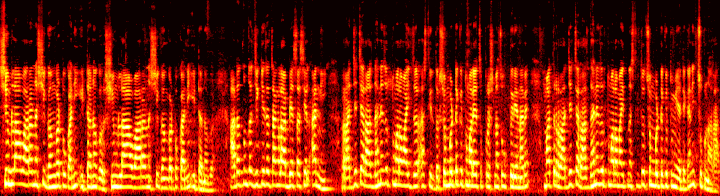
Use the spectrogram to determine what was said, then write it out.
शिमला वाराणसी गंगाटोक आणि इटानगर. शिमला वाराणसी गंगाटोक आणि इटानगर. आता तुमचा जीकेचा चांगला अभ्यास असेल आणि राज्याच्या राजधान्या जर तुम्हाला माहीत जर असतील तर शंभर टक्के तुम्हाला याचं प्रश्नाचं उत्तर येणार आहे. मात्र राज्याच्या राजधान्या जर तुम्हाला माहीत नसतील तर शंभर टक्के तुम्ही या ठिकाणी चुकणार आहात.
